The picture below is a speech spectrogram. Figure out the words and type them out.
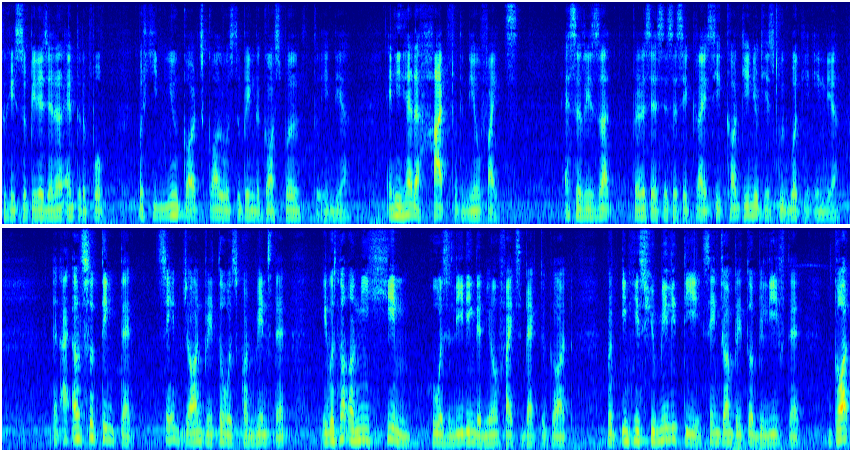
to his superior general and to the Pope. But he knew God's call was to bring the gospel to India. And he had a heart for the neophytes. As a result, brothers and sisters in Christ, he continued his good work in India. And I also think that Saint John Brito was convinced that it was not only him who was leading the neophytes back to God. But in his humility, St. John Brito believed that God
